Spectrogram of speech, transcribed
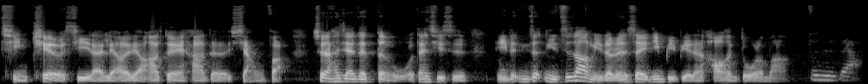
请切尔西来聊一聊他对他的想法。虽然他现在在瞪我，但其实你的你这你知道你的人生已经比别人好很多了吗？不知道。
